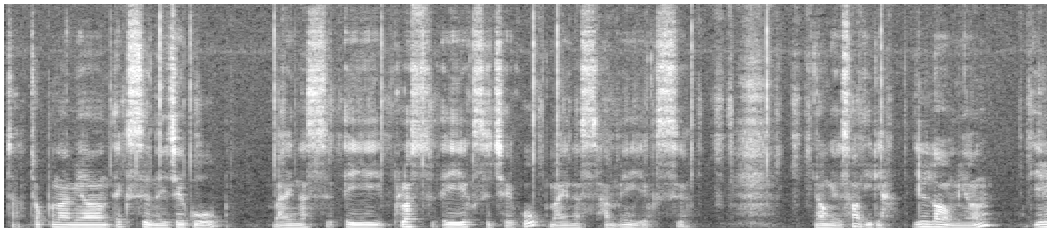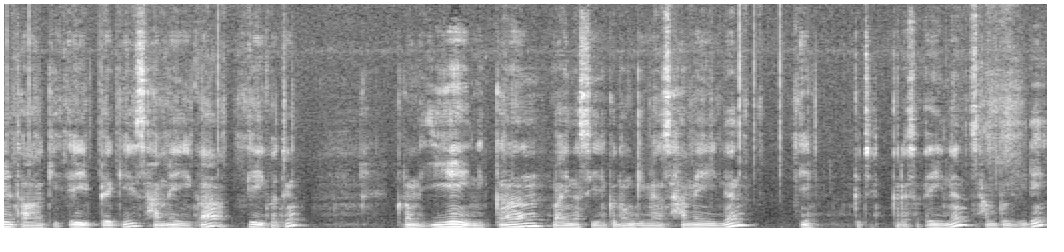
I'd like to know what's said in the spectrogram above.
자, 적분하면 x 4제곱 마이너스 a 플러스 ax 제곱 마이너스 3ax 0에서 1이야. 1 넣으면 1 더하기 a 빼기 3a가 a거든. 그럼 2a니까 마이너스 2니까 넘기면 3a는 1. 그지? 그래서 a는 3분의 1이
